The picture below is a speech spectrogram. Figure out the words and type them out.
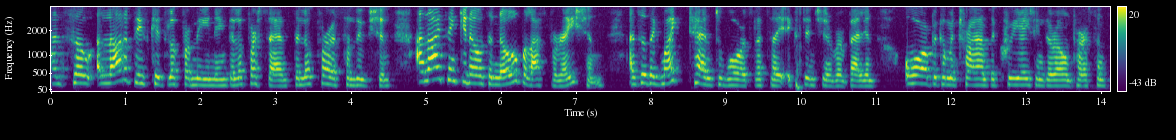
And so a lot of these kids look for meaning, they look for sense, they look for a solution. And I think, you know, it's a noble aspiration. And so they might tend towards, let's say, extinction of rebellion or becoming trans and creating their own person.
